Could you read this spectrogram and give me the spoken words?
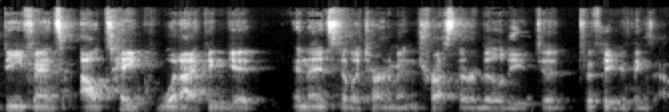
defense, I'll take what I can get in the NCAA tournament and trust their ability to to figure things out.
